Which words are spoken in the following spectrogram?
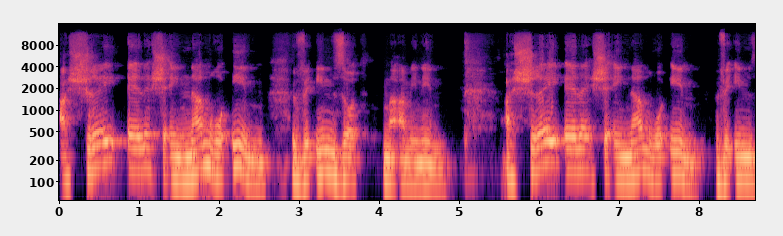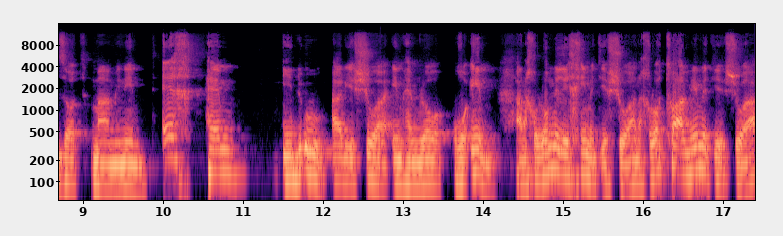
אשרי אלה שאינם רואים, ועם זאת מאמינים. אשרי אלה שאינם רואים, ועם זאת מאמינים. איך הם ידעו על ישוע אם הם לא רואים. אנחנו לא מריחים את ישוע, אנחנו לא תואמים את ישוע,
